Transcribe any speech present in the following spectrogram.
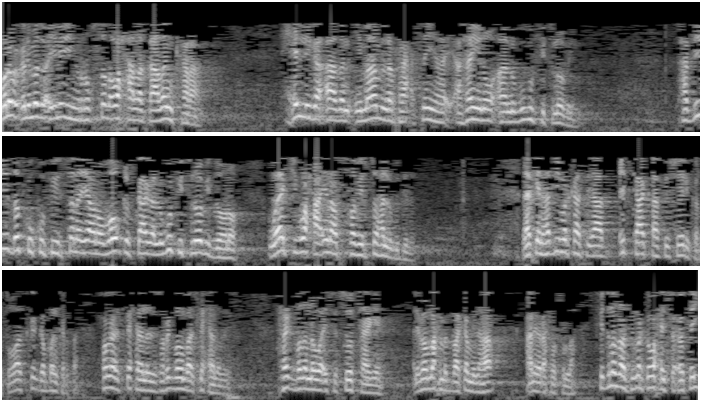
walow culimmadu ay leeyihiin ruksada waxaa la qaadan karaa xilliga aadan imaam la raacsan yahay ahayn oo aan lagugu fitnoobayn haddii dadku ku fiirsanayaan oo mawqifkaaga lagu fitnoobi doono waajib waxaa inaad sabirto ha lagu dilo. Laakiin haddii markaasi aad cid kaa kaafisheeli karto waad iska gaban kartaa xoogaa iska xeeladayso rag badan baa iska xeeladaysa rag badanna waa isa soo taageen. Alimaam axmed baa ka mid ahaa caleyh raxmatullah. Fitnadaasi marka waxay socotay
